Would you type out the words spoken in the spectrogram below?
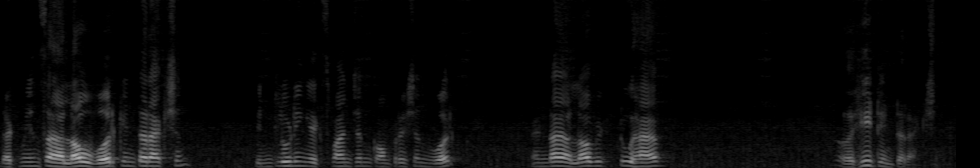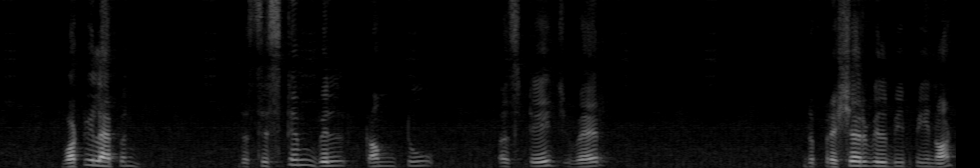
that means I allow work interaction including expansion compression work and I allow it to have heat interaction. What will happen? The system will come to a stage where the pressure will be P naught,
